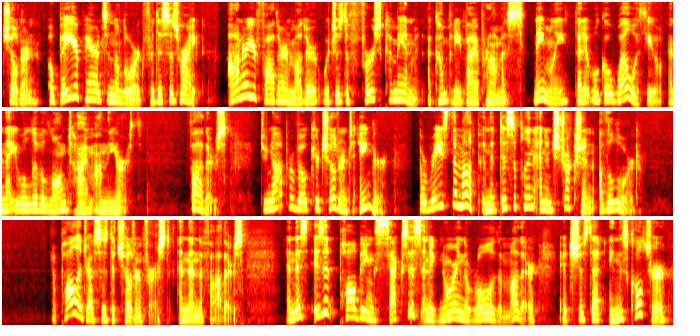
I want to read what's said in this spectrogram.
Children, obey your parents in the Lord, for this is right. Honor your father and mother, which is the first commandment accompanied by a promise, namely, that it will go well with you and that you will live a long time on the earth. Fathers, do not provoke your children to anger, but raise them up in the discipline and instruction of the Lord. Now, Paul addresses the children first and then the fathers. And this isn't Paul being sexist and ignoring the role of the mother. It's just that in this culture,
